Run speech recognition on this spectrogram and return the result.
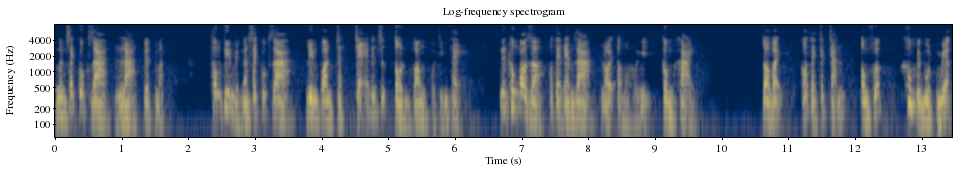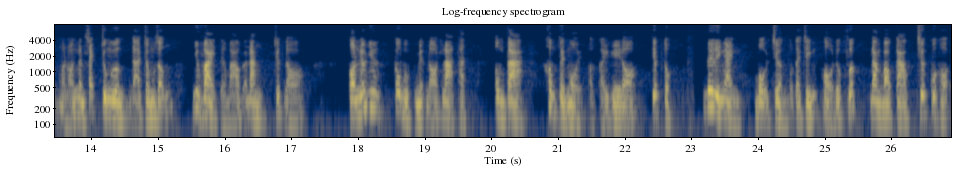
ngân sách quốc gia là tuyệt mật. Thông tin về ngân sách quốc gia liên quan chặt chẽ đến sự tồn vong của chính thể, nên không bao giờ có thể đem ra nói ở một hội nghị công khai. Do vậy, có thể chắc chắn ông Phước không thể buột miệng mà nói ngân sách trung ương đã trống rỗng như vài tờ báo đã đăng trước đó. Còn nếu như câu buộc miệng đó là thật, ông ta không thể ngồi ở cái ghế đó tiếp tục. Đây là hình ảnh Bộ trưởng Bộ Tài chính Hồ Đức Phước đang báo cáo trước Quốc hội.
